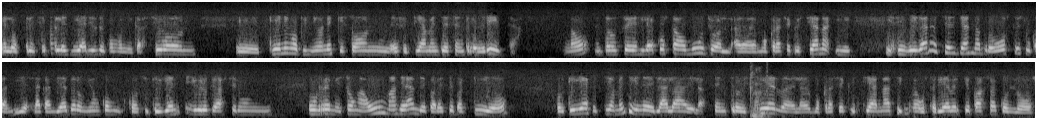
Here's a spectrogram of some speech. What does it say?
en los principales diarios de comunicación eh, tienen opiniones que son efectivamente de centro derecha, ¿no? Entonces le ha costado mucho a la democracia cristiana y y si llegara a ser Yasna Proboste su la candidata a la Unión Constituyente, yo creo que va a ser un, un remesón aún más grande para este partido, porque ella efectivamente viene del ala de la centro izquierda de la democracia cristiana, así que me gustaría ver qué pasa con los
